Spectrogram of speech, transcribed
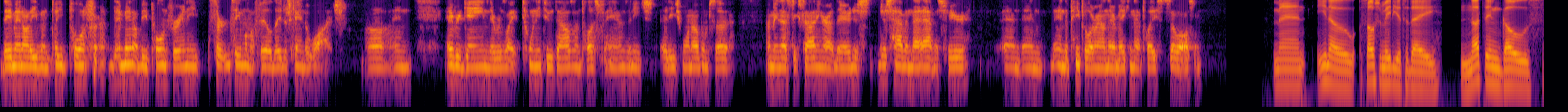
they may not even be pulling for they may not be pulling for any certain team on the field. They just came to watch. Uh, and every game there was like twenty two thousand plus fans in each at each one of them. So, I mean that's exciting right there. Just just having that atmosphere and and and the people around there making that place so awesome. Man, you know, social media today, nothing goes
